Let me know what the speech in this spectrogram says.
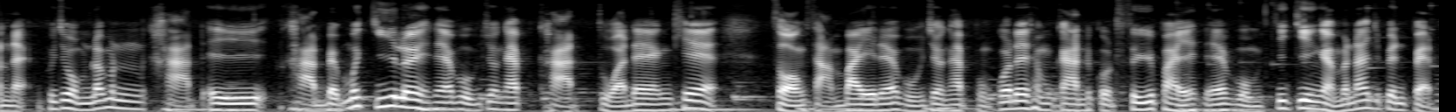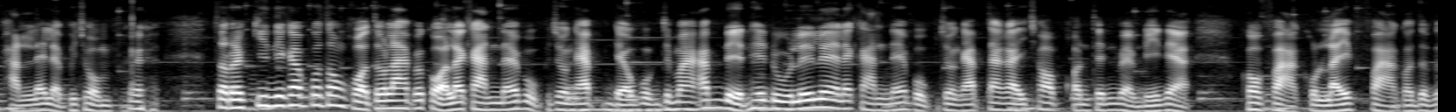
รน่ะผู้ชมแล้วมันขาดไอขาดแบบเมื่อกี้เลยนะครับผมผู้ชมครับขาดตั๋วแดงแค่สองสามใบนะครับผมผู้ชมครับผมก็ได้ทำการกดซื้อไปนะครับผมจริงๆอะมันน่าจะเป็น 8,000เลยแหละผู้ชมสำหรับคลิปนี้ครับก็ต้องขอตัวลาไปก่อนล้วกันนะครับผมผู้ชมครับเดี๋ยวผมจะมาอัปเดตให้ดูเรื่อยๆล้วกันนะครับผมผู้ชมครับถ้าใครชอบคอนเทนต์แบบนี้เนี่ยก็ฝากกดไลค์ฝากกดติดต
